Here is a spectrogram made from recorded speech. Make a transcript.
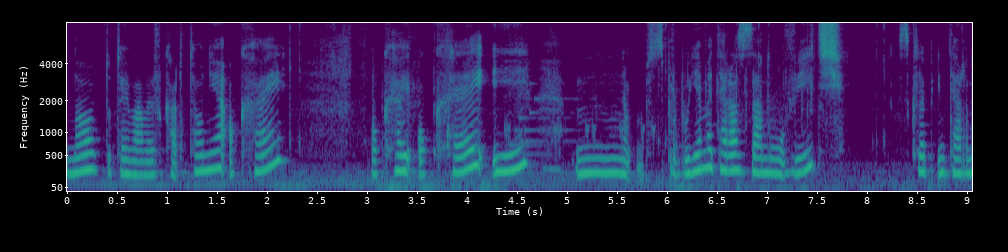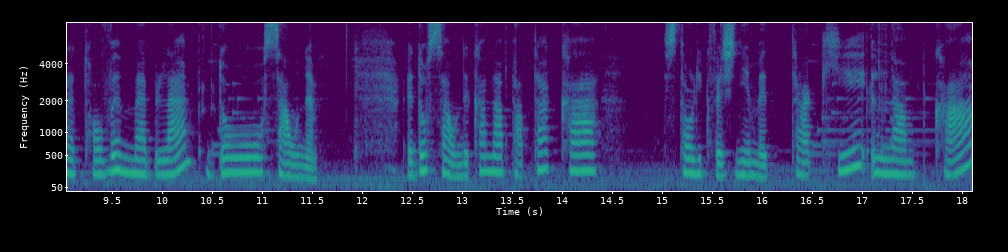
No, tutaj mamy w kartonie, ok. Ok, ok. I mm, spróbujemy teraz zamówić sklep internetowy, meble do sauny. Do sauny, kanapa taka, stolik weźmiemy taki, lampka,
